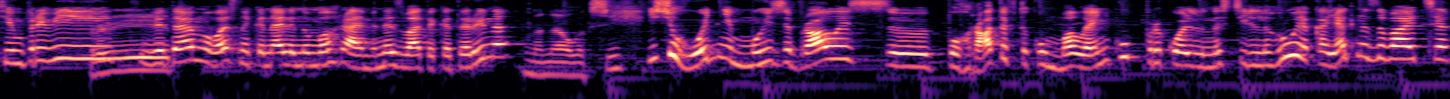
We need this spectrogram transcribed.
Всім привіт! Привіт! Вітаємо вас на каналі Номограй. Мене звати Катерина. Мене Олексій. І сьогодні ми зібрались е, пограти в таку маленьку прикольну настільну гру, яка як називається.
